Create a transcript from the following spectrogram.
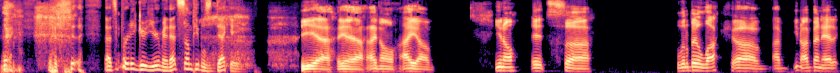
that's that's a pretty good year, man. That's some people's decade. Yeah, yeah, I know. I, um, you know, it's uh, a little bit of luck. Um, I've, you know, I've been at it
